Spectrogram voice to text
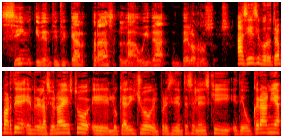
sin identificar tras la huida de los rusos. Así es, y por otra parte, en relación a esto, eh, lo que ha dicho el presidente Zelensky de Ucrania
